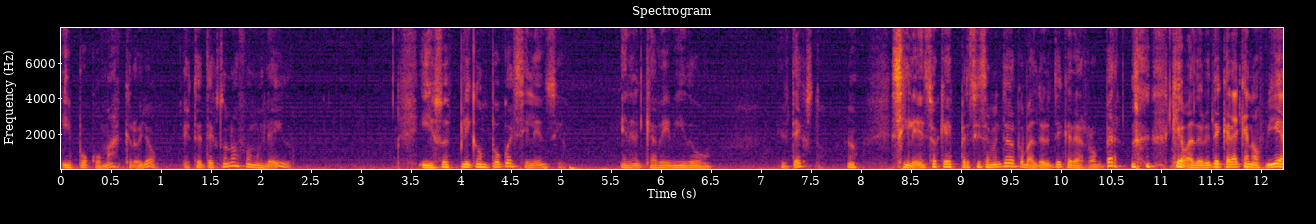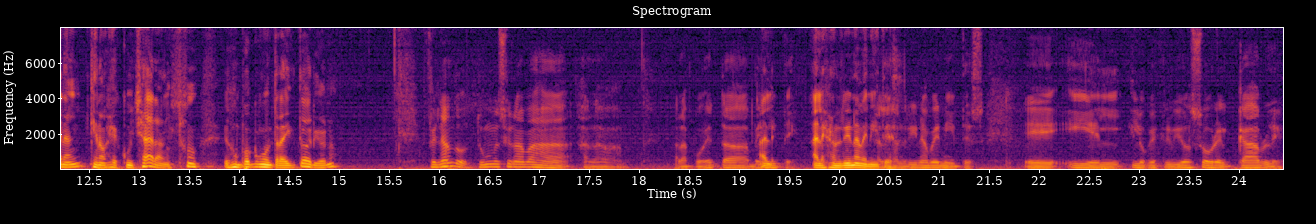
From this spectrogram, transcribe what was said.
Y poco más, creo yo. Este texto no fue muy leído. Y eso explica un poco el silencio en el que ha vivido el texto. ¿No? Silencio que es precisamente lo que Valderotti quería romper, que Valderotti quería que nos vieran, que nos escucharan. Es un poco contradictorio, ¿no? Fernando, tú mencionabas a, la, a la, poeta Benítez. Alejandrina Benítez. Alejandrina Benítez. Eh, y, el, y lo que escribió sobre el cable.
